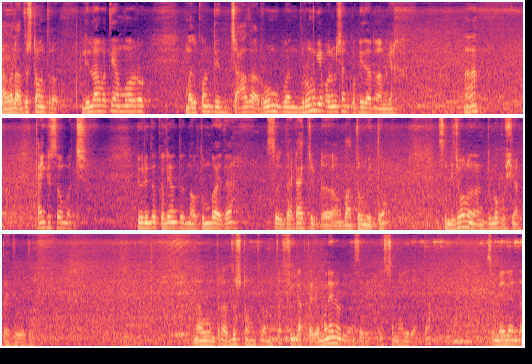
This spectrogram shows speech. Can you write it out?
ನಾವೆಲ್ಲ ಅದೃಷ್ಟವಂತರು. ಲೀಲಾವತಿ ಅಮ್ಮ ಅವರು ಮಲ್ಕೊಂತಿದ್ದ ಜಾಗ ರೂಮ್ಗೆ ಬಂದು ರೂಮ್ಗೆ ಪರ್ಮಿಷನ್ ಕೊಟ್ಟಿದ್ದಾರೆ ನನಗೆ. ಹಾಂ ಥ್ಯಾಂಕ್ ಯು ಸೋ ಮಚ್ ಇವರಿಂದ ಕಲಿಯೋಂಥದ್ದು ನಾವು ತುಂಬ ಇದೆ. ಸೊ ಇದು ಅಟ್ಯಾಚ್ಡ್ ಬಾತ್ರೂಮ್ ಇತ್ತು. ಸೊ ನಿಜವಾಗ್ಲೂ ನಂಗೆ ತುಂಬ ಖುಷಿ ಆಗ್ತಾಯಿತ್ತು ಇವತ್ತು. ನಾವು ಒಂಥರ ಅದೃಷ್ಟವಂತರು ಅಂತ ಫೀಲ್ ಆಗ್ತಾಯಿದೆ ಮನೆ ನೋಡಿ ಒಂದ್ಸರಿ, ಎಷ್ಟು ಚೆನ್ನಾಗಿದೆ ಅಂತ. ಸೊ ಮೇಲೆಯಿಂದ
